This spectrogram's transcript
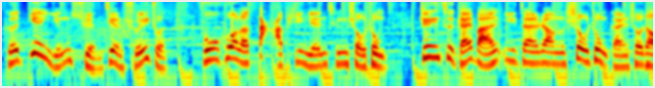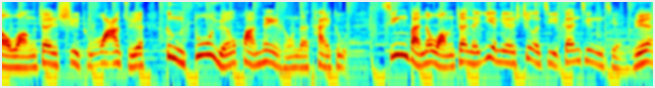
和电影选件水准，俘获了大批年轻受众。这一次改版意在让受众感受到网站试图挖掘更多元化内容的态度。新版的网站的页面设计干净简约，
